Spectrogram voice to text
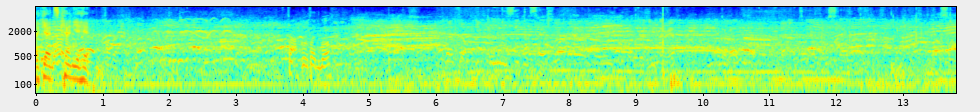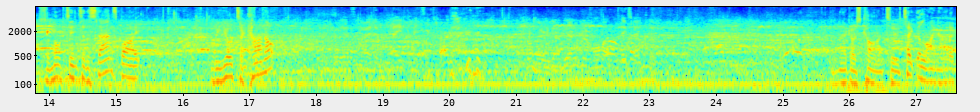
against Kenya here. Knocked into the stands by Ryota Kano. And there goes Kano to take the line out and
